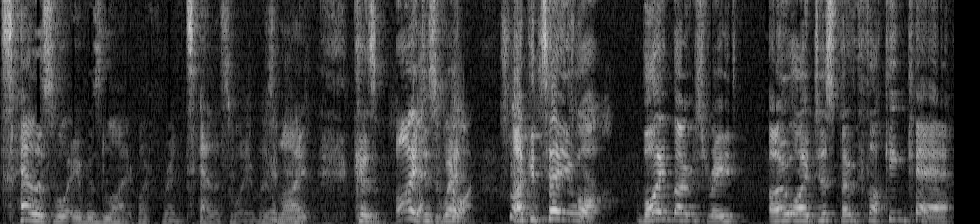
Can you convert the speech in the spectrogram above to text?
Tell us what it was like, my friend. Tell us what it was like. Because I Yeah, just went. on. I can tell you what, my notes read, oh, I just don't fucking care.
